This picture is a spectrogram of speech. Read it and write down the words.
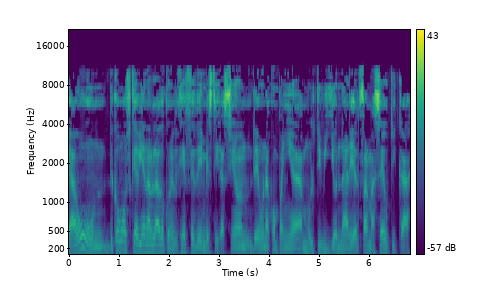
aún de cómo es que habían hablado con el jefe de investigación de una compañía multibillonaria farmacéutica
